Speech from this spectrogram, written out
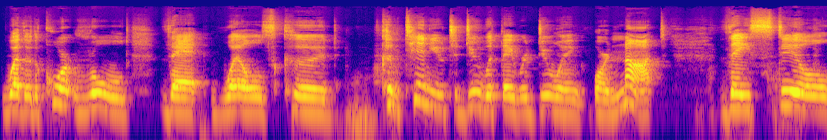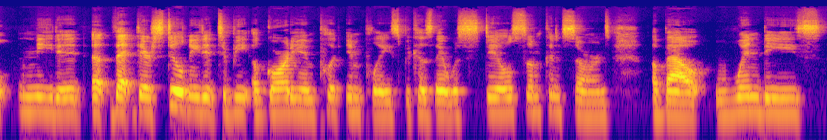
whether the court ruled that Wells could continue to do what they were doing or not, they still needed uh, that there still needed to be a guardian put in place because there was still some concerns about Wendy's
